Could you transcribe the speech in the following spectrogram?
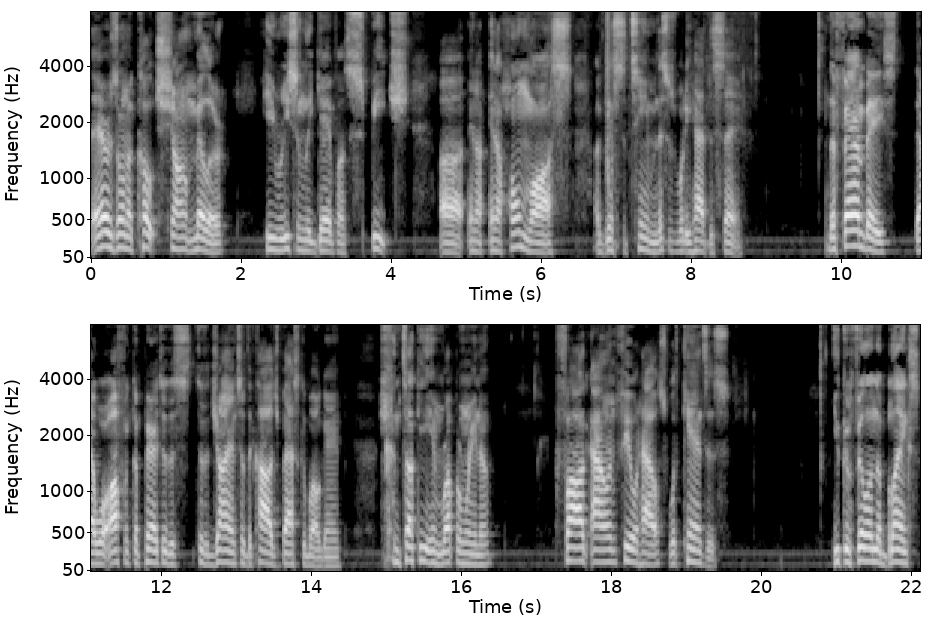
Arizona coach Sean Miller he recently gave a speech uh, in a in a home loss against the team, and this is what he had to say. The fan base that were often compared to the to the giants of the college basketball game, Kentucky in Rupp Arena, Phog Allen Fieldhouse with Kansas. You can fill in the blanks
